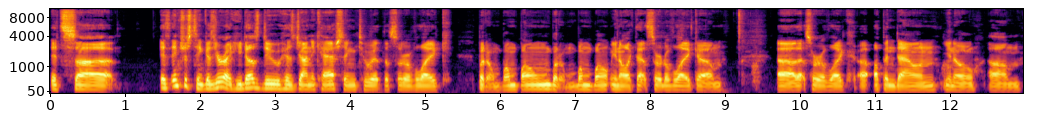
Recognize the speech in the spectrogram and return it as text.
it's uh it's interesting because you're right. He does do his Johnny Cash thing to it, the sort of like but um bum bum but um bum bum, you know, like that sort of like um uh that sort of like uh, up and down, you know, um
